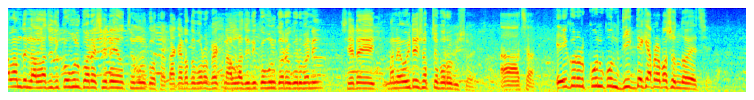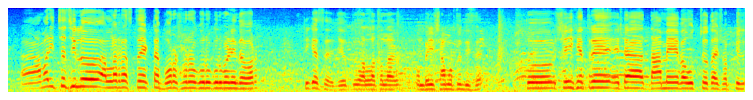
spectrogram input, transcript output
আলহামদুলিল্লাহ আল্লাহ যদি কবুল করে সেটাই হচ্ছে মূল কথা। টাকাটা তো বড় ফ্যাক্ট না আল্লাহ যদি কবুল করে কুরবানি সেটাই মানে ওইটাই সবচেয়ে বড় বিষয়। আচ্ছা এই গরুর কোন কোন দিক দেখে আপনার পছন্দ হয়েছে? আমার ইচ্ছা ছিল আল্লাহর রাস্তায় একটা বড় সড়ো গরু কুরবানি দেওয়ার, ঠিক আছে? যেহেতু আল্লাহ তালা কম বেশি সামর্থ্য দিছে। তো সেই ক্ষেত্রে এটা দামে বা উচ্চতায় সব কিছু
